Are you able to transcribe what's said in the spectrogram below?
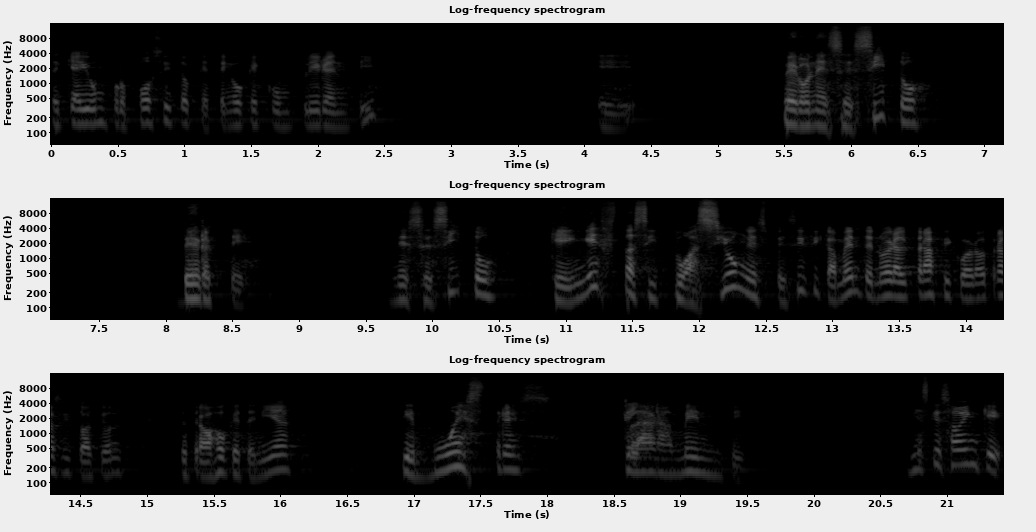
Sé que hay un propósito que tengo que cumplir en ti. pero necesito verte. Necesito que en esta situación específicamente, no era el tráfico, era otra situación de trabajo que tenía, te muestres claramente. Y es que saben que,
